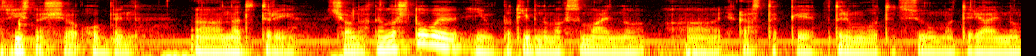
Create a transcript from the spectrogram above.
звісно, що обмін е, на d3 чорних не влаштовує, їм потрібно максимально е, якраз таки втримувати цю матеріальну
